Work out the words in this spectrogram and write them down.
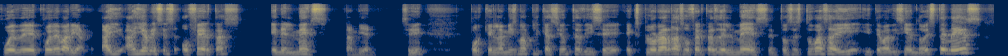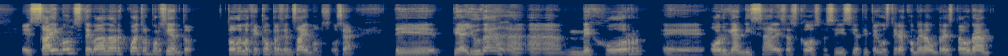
puede, puede variar. Hay, hay a veces ofertas en el mes también, ¿sí? porque en la misma aplicación te dice explorar las ofertas del mes. Entonces tú vas ahí y te va diciendo, este mes eh, Simons te va a dar 4%, todo lo que compres en Simons. O sea, te, te ayuda a, mejor eh, organizar esas cosas. ¿sí? Si a ti te gusta ir a comer a un restaurante,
